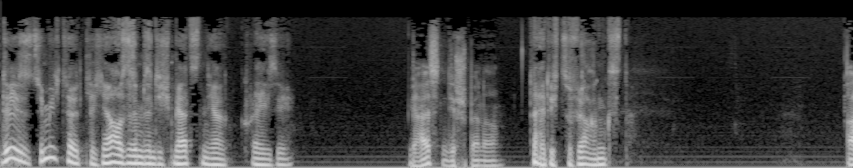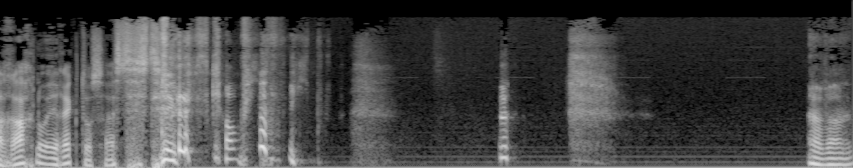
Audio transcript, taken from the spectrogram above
Die ist ziemlich tödlich, ja. Außerdem sind die Schmerzen ja crazy. Wie heißt denn die Spinner? Da hätte ich zu viel Angst. Arachno erectus heißt das Ding. das glaube ich nicht. Aber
